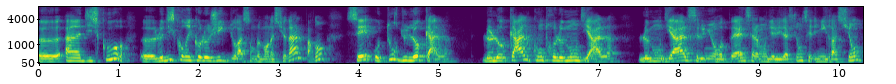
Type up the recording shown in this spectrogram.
euh, a un discours, euh, le discours écologique du Rassemblement National, pardon, c'est autour du local. Le local contre le mondial. Le mondial, c'est l'Union Européenne, c'est la mondialisation, c'est l'immigration.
